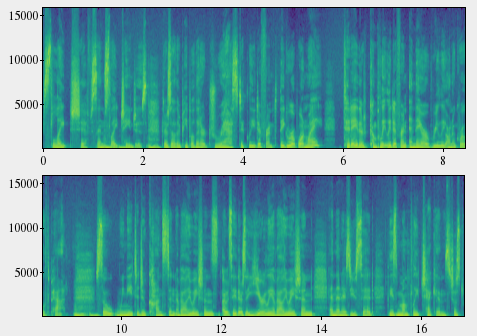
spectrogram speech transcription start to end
slight shifts and mm-hmm. slight changes. Mm-hmm. There's other people that are drastically different. They grew up one way today they're completely different and they are really on a growth path. Mm-hmm. So we need to do constant evaluations. I would say there's a yearly evaluation. And then, as you said, these monthly check ins just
